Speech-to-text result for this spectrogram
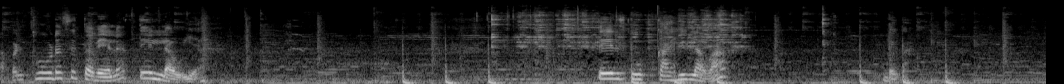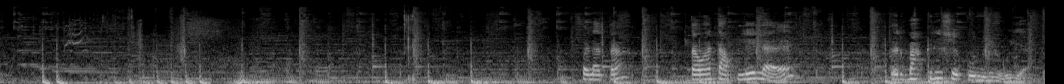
आपण थोडंसं तव्याला तेल लावूया. तेल तूप काही लावा. बघा. पण आता तवा तापलेला आहे तर भाकरी शेकून घेऊया.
